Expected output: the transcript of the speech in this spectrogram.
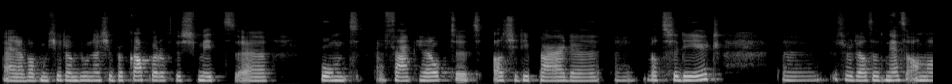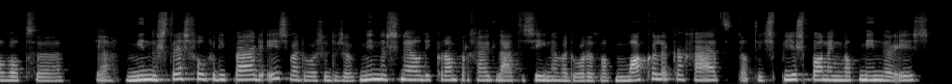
Nou ja, wat moet je dan doen als je bij kapper of de smid uh, komt? Vaak helpt het als je die paarden uh, wat sedeert. zodat het net allemaal wat ja, minder stressvol voor die paarden is, waardoor ze dus ook minder snel die kramperigheid laten zien en waardoor het wat makkelijker gaat, dat die spierspanning wat minder is.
